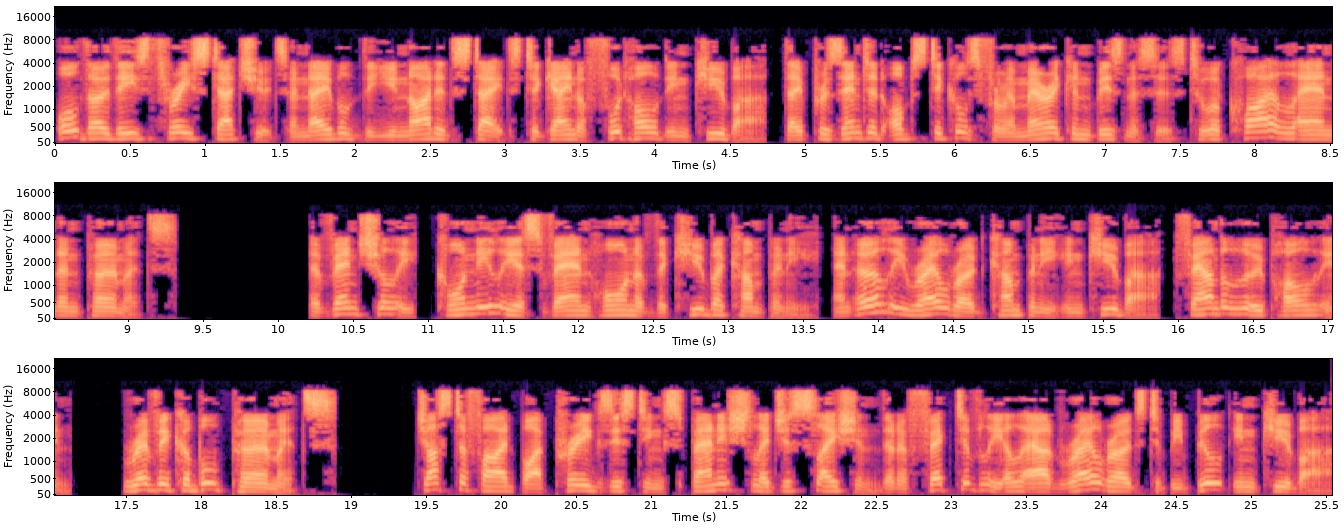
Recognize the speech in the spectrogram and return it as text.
Although these three statutes enabled the United States to gain a foothold in Cuba, they presented obstacles for American businesses to acquire land and permits. Eventually, Cornelius Van Horne of the Cuba Company, an early railroad company in Cuba, found a loophole in revocable permits, justified by pre-existing Spanish legislation that effectively allowed railroads to be built in Cuba.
